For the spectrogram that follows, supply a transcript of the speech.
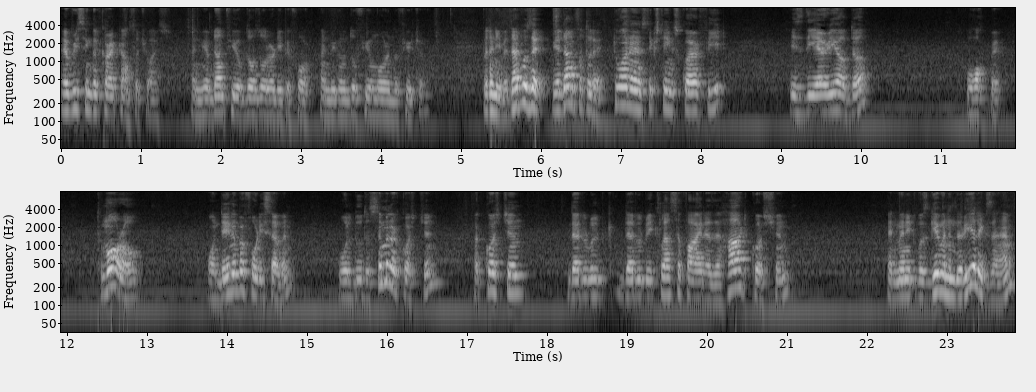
every single correct answer choice. And we have done few of those already before, and we're going to do a few more in the future. But anyway, that was it. We are done for today. 216 square feet is the area of the walkway. Tomorrow, on day number 47, we'll do the similar question, a question that will, that will be classified as a hard question, and when it was given in the real exam,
